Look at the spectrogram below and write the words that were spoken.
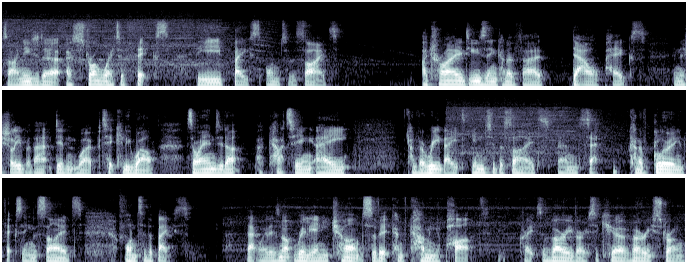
So I needed a, a strong way to fix the base onto the sides. I tried using kind of uh, dowel pegs initially, but that didn't work particularly well. So I ended up cutting a kind of a rebate into the sides and set kind of gluing and fixing the sides onto the base. That way there's not really any chance of it kind of coming apart. It creates a very, very secure, very strong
